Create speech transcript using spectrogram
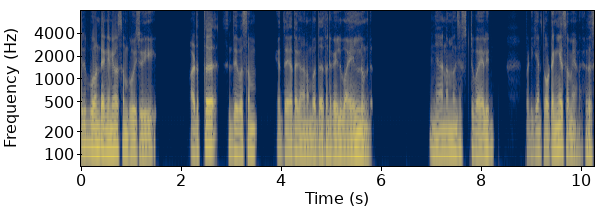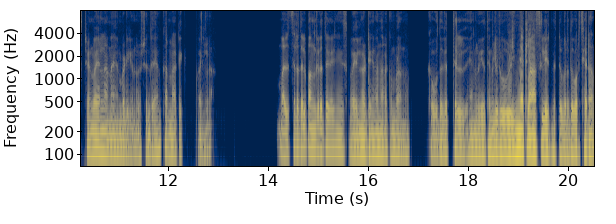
ഒരു ബോണ്ട് എങ്ങനെയോ സംഭവിച്ചു. ഈ അടുത്ത ദിവസം അദ്ദേഹത്തെ കാണുമ്പോൾ അദ്ദേഹത്തിന്റെ കയ്യിൽ വയലിനുണ്ട്. ഞാൻ അന്ന് ജസ്റ്റ് വയലിൻ പഠിക്കാൻ തുടങ്ങിയ സമയമാണ് വെസ്റ്റേൺ വയലിനാണ് ഞാൻ പഠിക്കുന്നത്. പക്ഷെ അദ്ദേഹം കർണാട്ടിക് വയലിനാണ്. മത്സരത്തിൽ പങ്കെടുത്ത് കഴിഞ്ഞ് വയലിനോട്ട് ഇങ്ങനെ നടക്കുമ്പോഴാണ് കൗതുകത്തിൽ ഞങ്ങൾ ഏതെങ്കിലും ഒരു ഒഴിഞ്ഞ ക്ലാസ്സിൽ ഇരുന്നിട്ട് വെറുതെ കുറച്ച് നേരം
